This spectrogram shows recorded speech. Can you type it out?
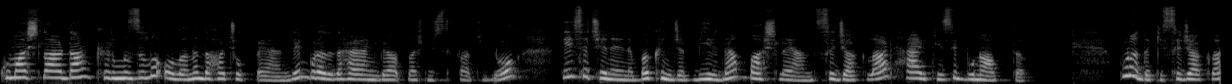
Kumaşlardan kırmızılı olanı daha çok beğendim. Burada da herhangi bir atlaşmış sıfat yok. Dil seçeneğine bakınca birden başlayan sıcaklar herkesi bunalttı. Buradaki sıcaklar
